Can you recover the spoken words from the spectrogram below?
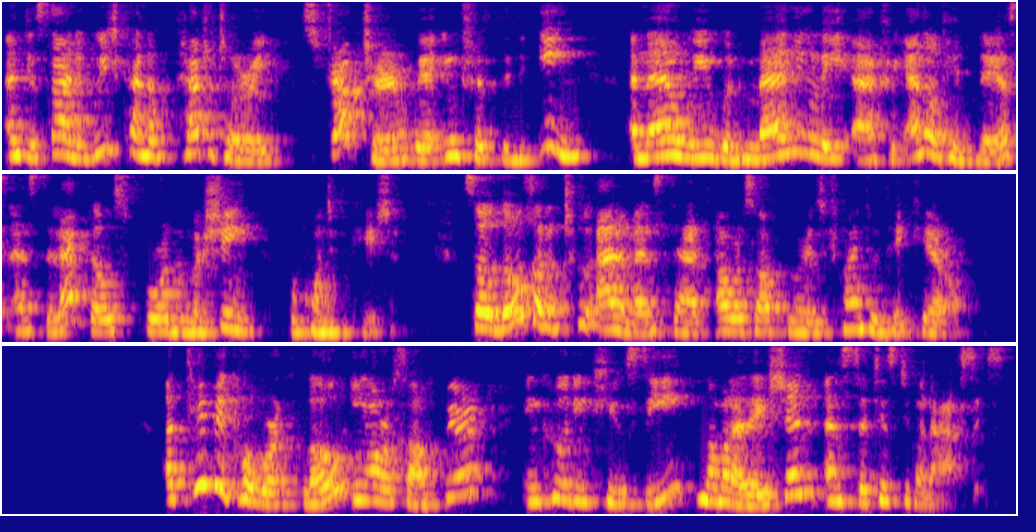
and decide which kind of tertiary structure we're interested in. And then we would manually actually annotate this and select those for the machine for quantification. So those are the two elements that our software is trying to take care of. A typical workflow in our software, including QC, normalization, and statistical analysis.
